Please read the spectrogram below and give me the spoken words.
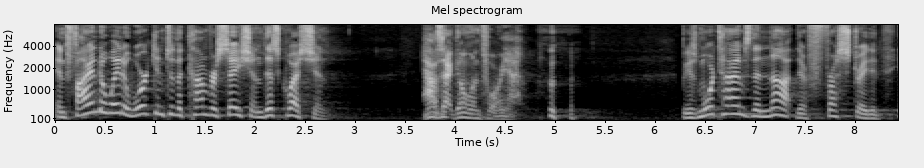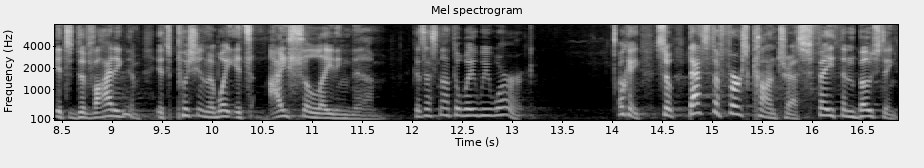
and find a way to work into the conversation this question How's that going for you? Because more times than not, they're frustrated. It's dividing them, it's pushing them away, it's isolating them, because that's not the way we work. Okay, so that's the first contrast faith and boasting.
